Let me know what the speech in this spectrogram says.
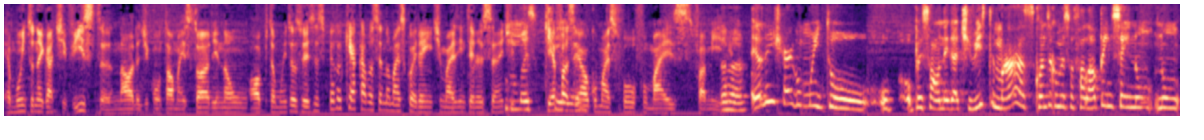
é muito negativista na hora de contar uma história e não opta muitas vezes pelo que acaba sendo mais coerente, mais interessante, Mas, que é fazer algo mais fofo, mais família. Uhum. Eu não enxergo muito o, o pessoal negativista, mas mas quando você começou a falar, eu pensei num, num,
